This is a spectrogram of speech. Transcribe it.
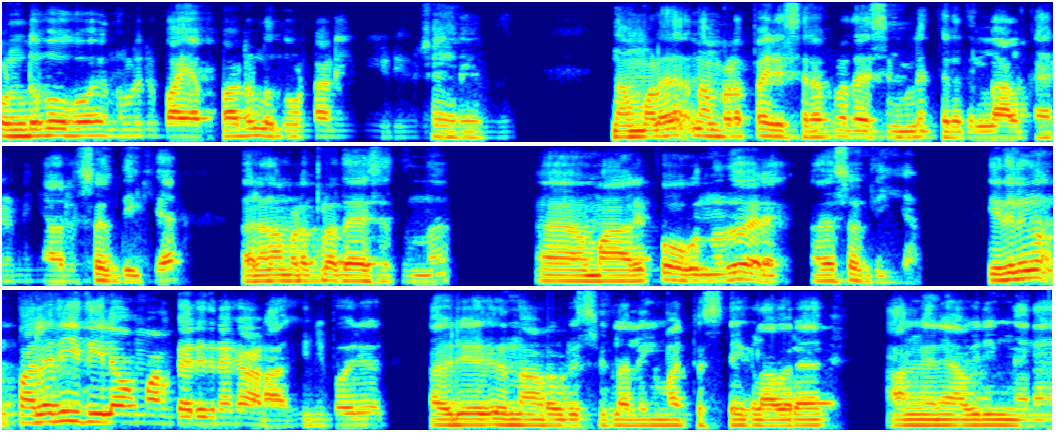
കൊണ്ടുപോകുമോ എന്നുള്ളൊരു ഭയപ്പാടുള്ളത് കൊണ്ടാണ് ഈ വീഡിയോ ഷെയർ ചെയ്യുന്നത് നമ്മൾ നമ്മുടെ പരിസര പ്രദേശങ്ങളിൽ ഇത്തരത്തിലുള്ള ആൾക്കാരുണ്ടെങ്കിൽ അവർ ശ്രദ്ധിക്കുക. അവരെ നമ്മുടെ പ്രദേശത്ത് നിന്ന് ഏഹ് മാറി പോകുന്നത് വരെ അത് ശ്രദ്ധിക്കുക. ഇതിൽ പല രീതിയിലാവും ആൾക്കാർ ഇതിനെ കാണാം. ഇനിയിപ്പോ ഒരു അവർ നാടോടി സ്ത്രീകൾ അല്ലെങ്കിൽ മറ്റു സ്ത്രീകൾ അവരെ അങ്ങനെ അവരിങ്ങനെ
